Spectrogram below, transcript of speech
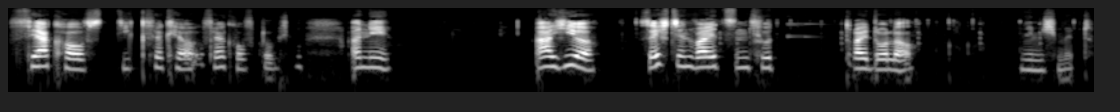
verkaufst. Die Verkehr, verkauft, glaube ich nur. Ah, nee. Ah, hier. 16 Weizen für 3 Dollar. Nehme ich mit.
